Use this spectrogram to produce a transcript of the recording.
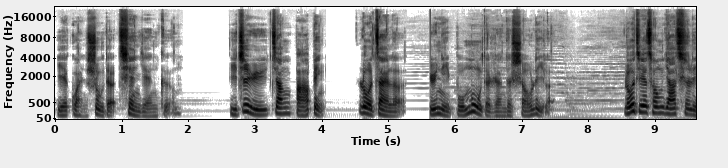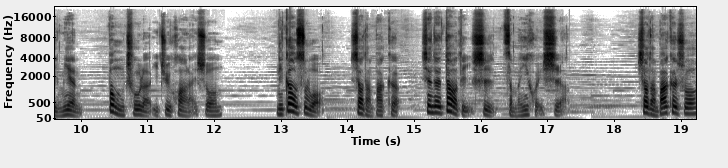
也管束得欠严格，以至于将把柄落在了与你不睦的人的手里了。”罗杰从牙齿里面蹦出了一句话来说：“你告诉我，校长巴克。”现在到底是怎么一回事啊？校长巴克说：“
